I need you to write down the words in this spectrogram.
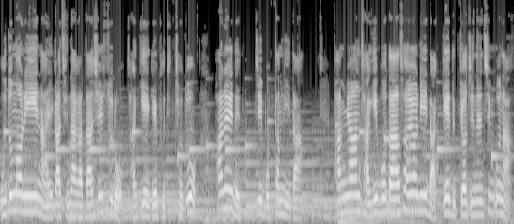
우두머리인 아이가 지나가다 실수로 자기에게 부딪혀도 화를 내지 못합니다. 반면 자기보다 서열이 낮게 느껴지는 친구나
